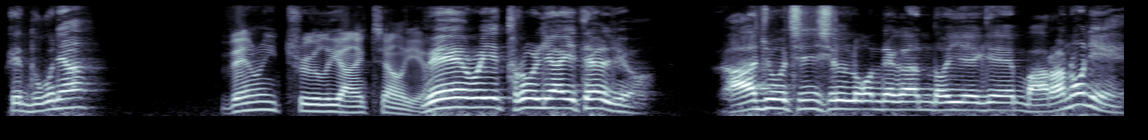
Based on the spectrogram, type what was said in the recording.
그게 누구냐? Very truly I tell you, Very truly I tell you. 아주 진실로 내가 너희에게 말하노니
